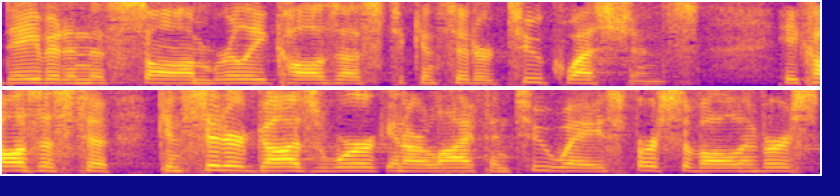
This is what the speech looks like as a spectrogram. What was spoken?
David in this psalm really calls us to consider two questions. He calls us to consider God's work in our life in two ways. First of all, in verse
